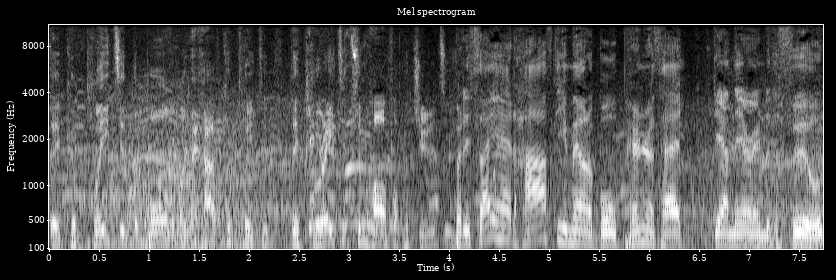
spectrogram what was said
they've completed the ball, and when they have completed, they've created some half opportunities. But if they had half the amount of ball Penrith had down there of the field,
